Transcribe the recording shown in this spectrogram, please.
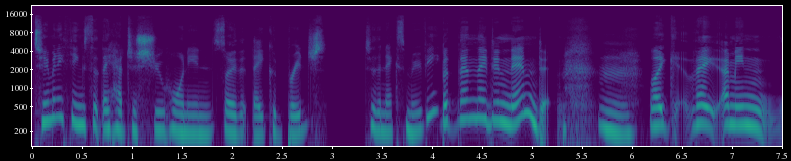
too many things that they had to shoehorn in so that they could bridge to the next movie. But then they didn't end it. Hmm. Like they, I mean,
